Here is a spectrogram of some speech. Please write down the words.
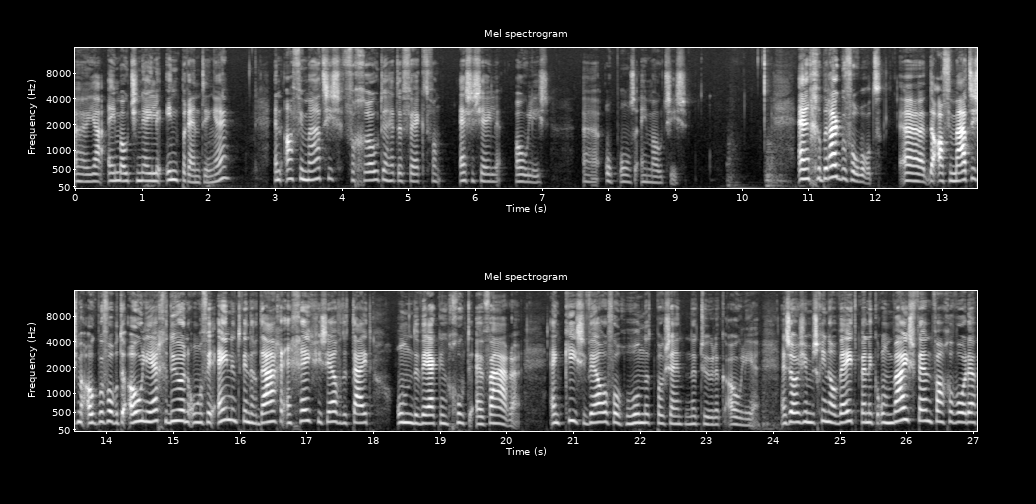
uh, ja, emotionele imprinting. Hè? En affirmaties vergroten het effect van essentiële olies uh, op onze emoties. En gebruik bijvoorbeeld uh, de affirmaties, maar ook bijvoorbeeld de olie hè, gedurende ongeveer 21 dagen en geef jezelf de tijd om de werking goed te ervaren. En kies wel voor 100% natuurlijk olie. En zoals je misschien al weet, ben ik onwijs fan van geworden.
